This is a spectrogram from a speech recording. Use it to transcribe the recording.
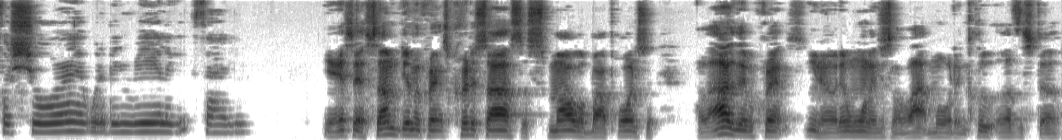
For sure, that would have been really exciting. Yeah, it says some Democrats criticize the smaller bipartisan. A lot of Democrats, you know, they wanted just a lot more to include other stuff.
